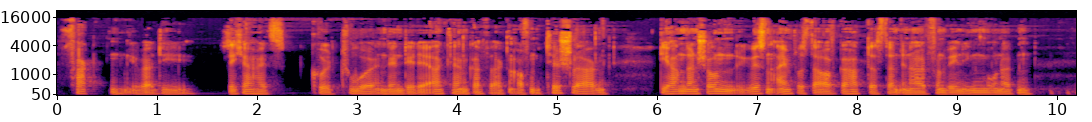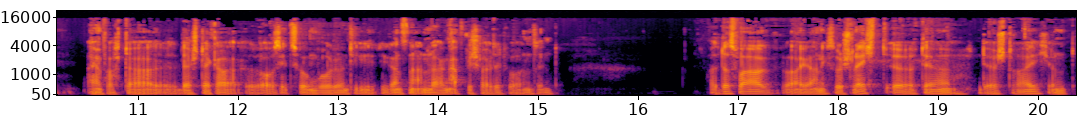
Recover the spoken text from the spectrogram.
Fakten über die Sicherheitskultur in den DDR-Kernkraftwerken auf dem Tisch lagen, die haben dann schon einen gewissen Einfluss darauf gehabt, dass dann innerhalb von wenigen Monaten einfach da der Stecker rausgezogen wurde und die, die ganzen Anlagen abgeschaltet worden sind. Also das war, war ja nicht so schlecht, äh, der, der Streich. Und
